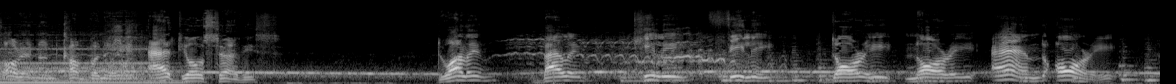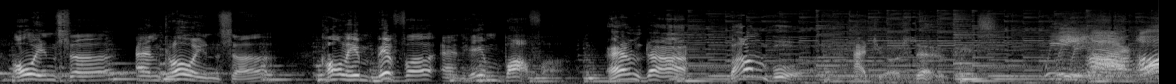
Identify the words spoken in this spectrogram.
Thorin and Company at your service. Dwalin, Balin, Kili, Fili, Dori, Nori, and Ori. Oin, sir, and Gloin, sir. Call him Bifur and him Bofur. And, uh, Bombur at your service. Are all.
